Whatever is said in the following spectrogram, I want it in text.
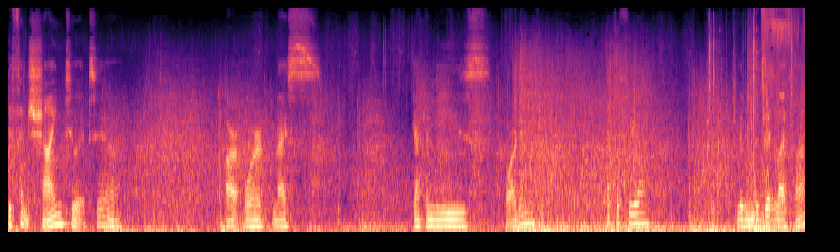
Different shine to it too. Artwork, nice Japanese garden type of feel. Living the good life, huh?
